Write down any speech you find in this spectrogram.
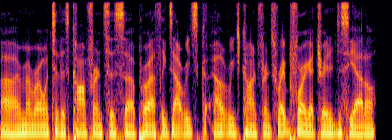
uh, I remember I went to this conference, this uh, Pro Athletes Outreach Outreach conference, right before I got traded to Seattle,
